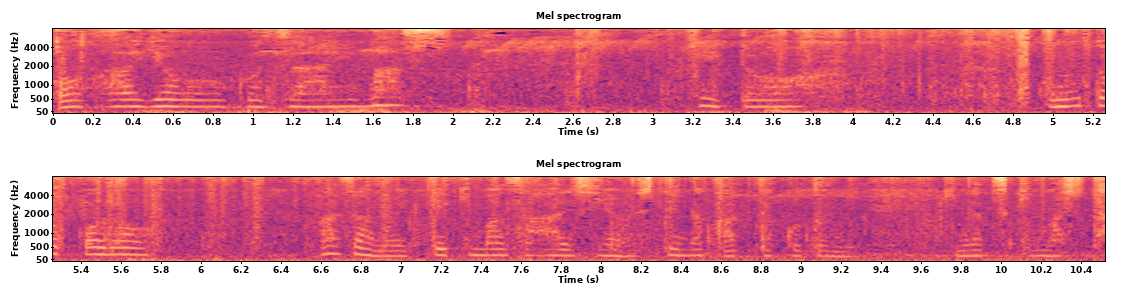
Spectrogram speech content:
おはようございます。えっ、とこのところ朝の行ってきます配信をしてなかったことに気がつきました。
